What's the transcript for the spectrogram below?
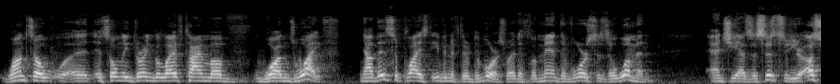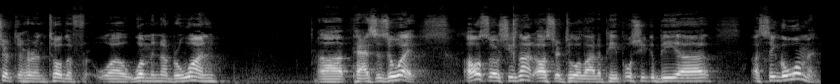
once a, it's only during the lifetime of one's wife. Now, this applies even if they're divorced, right? If a man divorces a woman and she has a sister, you're ushered to her until the uh, woman number one uh, passes away. Also, she's not ushered to a lot of people. She could be a, a single woman.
